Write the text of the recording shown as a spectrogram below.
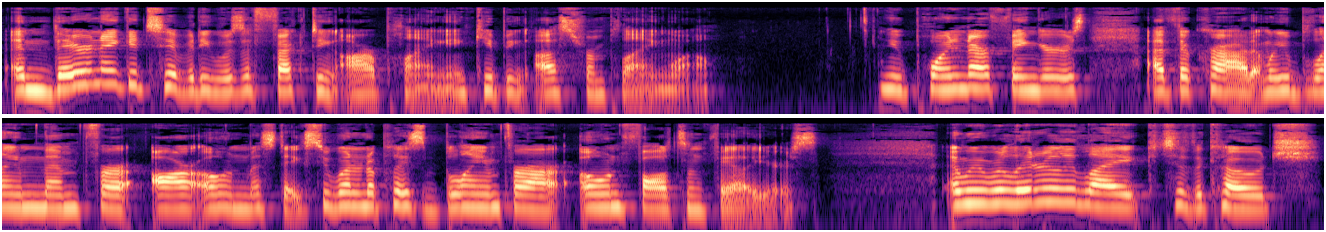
and their negativity was affecting our playing and keeping us from playing well. We pointed our fingers at the crowd and we blamed them for our own mistakes. We wanted to place blame for our own faults and failures. And we were literally like to the coach,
